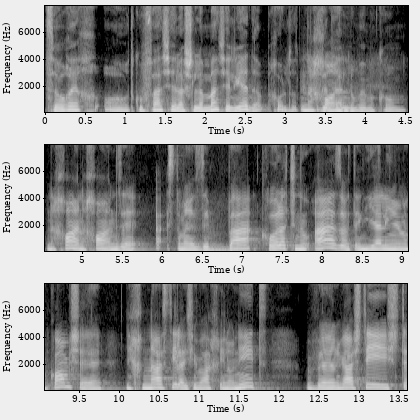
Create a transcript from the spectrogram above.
צורך או תקופה של השלמה של ידע, בכל זאת. נכון. גדלנו במקום. נכון, נכון. זה, זאת אומרת, זה בא, כל התנועה הזאת הגיעה לי ממקום שנכנסתי לישיבה החילונית, והרגשתי שתי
